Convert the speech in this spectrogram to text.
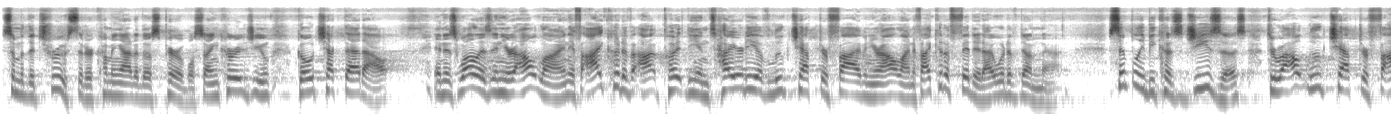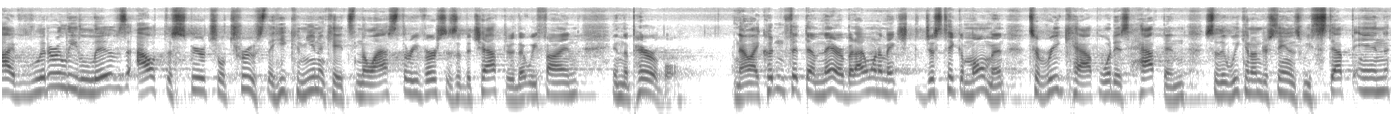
some of the truths that are coming out of those parables. So I encourage you, go check that out. And as well as in your outline, if I could have uh, put the entirety of Luke chapter 5 in your outline, if I could have fit it, I would have done that. Simply because Jesus, throughout Luke chapter 5, literally lives out the spiritual truths that he communicates in the last three verses of the chapter that we find in the parable. Now, I couldn't fit them there, but I want to make just take a moment to recap what has happened so that we can understand as we step in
